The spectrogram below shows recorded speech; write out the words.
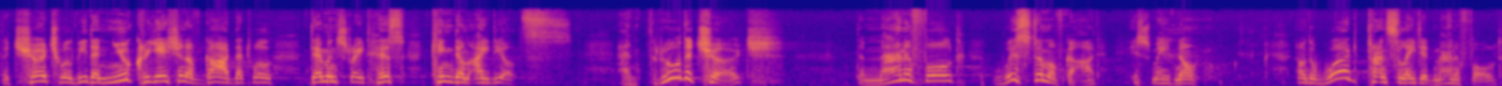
The church will be the new creation of God that will demonstrate his kingdom ideals. And through the church, the manifold wisdom of God is made known. Now, the word translated manifold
